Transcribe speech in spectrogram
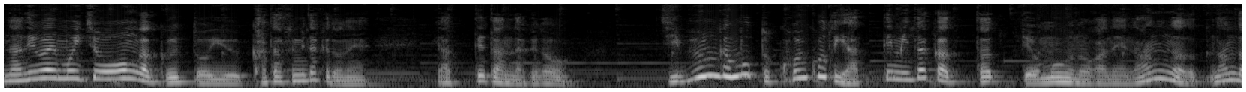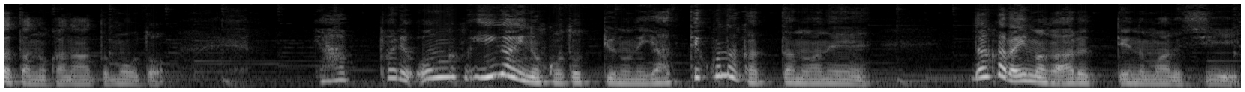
なりわいも一応音楽という片隅だけどね、やってたんだけど、自分がもっとこういうことやってみたかったって思うのがね、何だ何だったのかなと思うと、やっぱり音楽以外のことっていうのをね、やってこなかったのはね、だから今があるっていうのもあるし、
